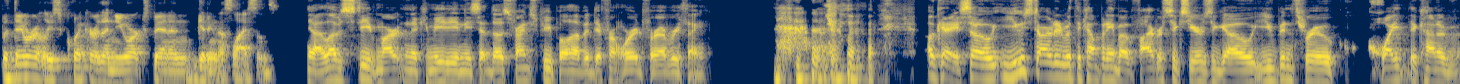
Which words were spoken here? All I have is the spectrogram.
but they were at least quicker than New York's been in getting this license. Yeah, I love Steve Martin, the comedian. He said those French people have a different word for everything. okay, so you started with the company about five or six years ago. You've been through quite the kind of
